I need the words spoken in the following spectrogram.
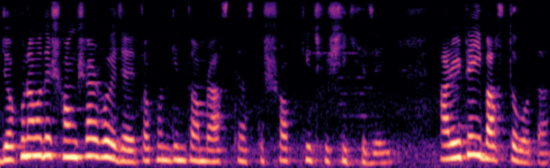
যখন আমাদের সংসার হয়ে যায়, তখন কিন্তু আমরা আস্তে আস্তে সব কিছু শিখে যাই। আর এটাই বাস্তবতা।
